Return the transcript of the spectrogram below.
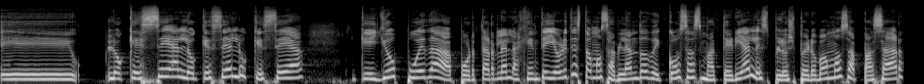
eh, lo que sea, lo que sea, lo que sea que yo pueda aportarle a la gente. Y ahorita estamos hablando de cosas materiales, Plush, pero vamos a pasar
